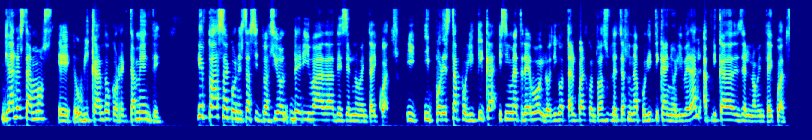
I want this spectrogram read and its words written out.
ya lo estamos eh, ubicando correctamente. ¿Qué pasa con esta situación derivada desde el 94? Y, y por esta política, y si me atrevo, y lo digo tal cual con todas sus letras, una política neoliberal aplicada desde el 94.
